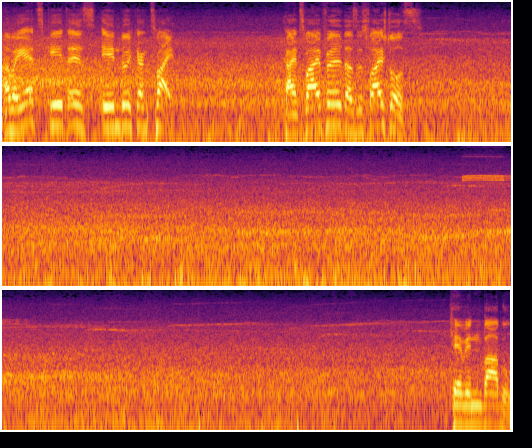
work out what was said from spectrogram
Aber jetzt geht es in Durchgang 2. Kein Zweifel, das ist Freistoß. Kevin Babu.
